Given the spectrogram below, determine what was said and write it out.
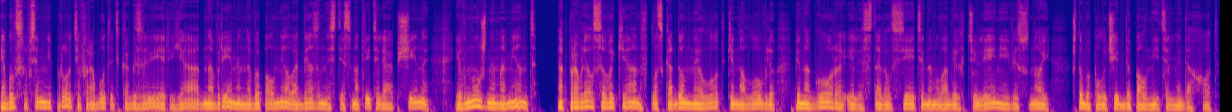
я был совсем не против работать как зверь. Я одновременно выполнял обязанности смотрителя общины и в нужный момент отправлялся в океан в плоскодонные лодки на ловлю пиногора или ставил сети на молодых тюленей весной, чтобы получить дополнительный доход.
